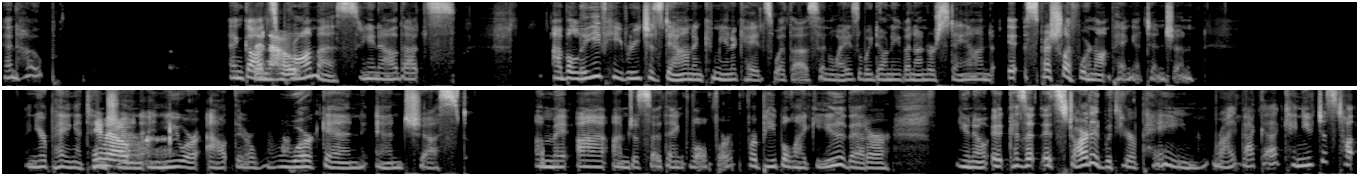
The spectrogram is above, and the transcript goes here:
And hope. And God's hope. promise, you know, that's, I believe He reaches down and communicates with us in ways we don't even understand, especially if we're not paying attention. And you're paying You attention know- and you are out there working and just, ama- I, I'm just so thankful for, for people like you that are, you know, because it, it, started with your pain, right, Becca? Can you just ta-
